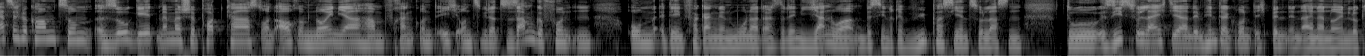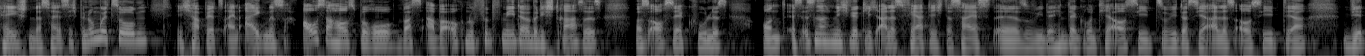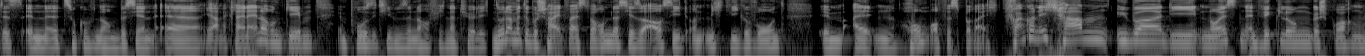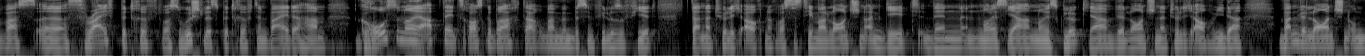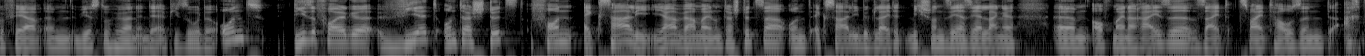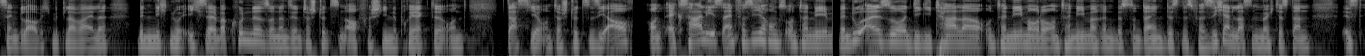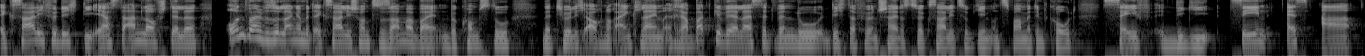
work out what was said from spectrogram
Herzlich willkommen zum So geht Membership Podcast und auch im neuen Jahr haben Frank und ich uns wieder zusammengefunden, um den vergangenen Monat, also den Januar, ein bisschen Revue passieren zu lassen. Du siehst vielleicht ja dem Hintergrund, ich bin in einer neuen Location, das heißt, ich bin umgezogen. Ich habe jetzt ein eigenes Außerhausbüro, was aber auch nur fünf Meter über die Straße ist, was auch sehr cool ist. Und es ist noch nicht wirklich alles fertig. Das heißt, äh, so wie der Hintergrund hier aussieht, so wie das hier alles aussieht, ja, wird es in äh, Zukunft noch ein bisschen, äh, ja, eine kleine Erinnerung geben. Im positiven Sinne hoffe ich natürlich. Nur damit du Bescheid weißt, warum das hier so aussieht und nicht wie gewohnt im alten Homeoffice-Bereich. Frank und ich haben über die neuesten Entwicklungen gesprochen, was äh, Thrive betrifft, was Wishlist betrifft, denn beide haben große neue Updates rausgebracht. Darüber haben wir ein bisschen philosophiert. Dann natürlich auch noch, was das Thema Launchen angeht, denn ein neues Jahr, neues Glück. Ja, wir launchen natürlich auch wieder. Wann wir launchen ungefähr, ähm, wirst du hören in der Episode. Und diese Folge wird unterstützt von Exali. Ja, wir haben einen Unterstützer und Exali begleitet mich schon sehr, sehr lange ähm, auf meiner Reise. Seit 2018, glaube ich, mittlerweile. Bin nicht nur ich selber Kunde, sondern sie unterstützen auch verschiedene Projekte und das hier unterstützen sie auch. Und Exali ist ein Versicherungsunternehmen. Wenn du also digitaler Unternehmer oder Unternehmerin bist und dein Business versichern lassen möchtest, dann ist Exali für dich die erste Anlaufstelle. Und weil wir so lange mit Exali schon zusammenarbeiten, bekommst du natürlich auch noch einen kleinen Rabatt gewährleistet, wenn du dich dafür entscheidest, zu Exali zu gehen. Und zwar mit dem Code SAFEDIGI10 S-A-F-E-D-I-G-I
